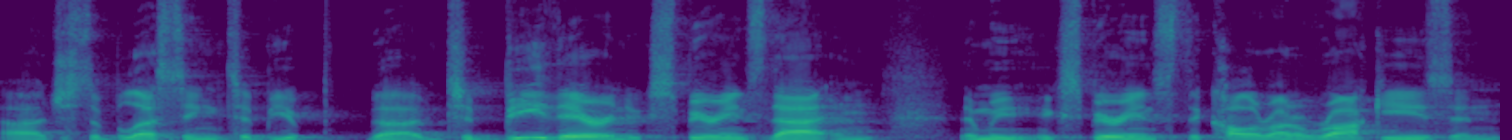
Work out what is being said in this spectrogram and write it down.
uh, just a blessing to be uh, to be there and experience that. And then we experienced the Colorado Rockies and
